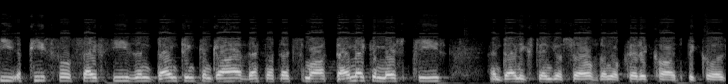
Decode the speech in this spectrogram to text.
a peaceful, safe season. Don't drink and drive. That's not that smart. Don't make a mess, please. And don't extend yourselves on your credit cards because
